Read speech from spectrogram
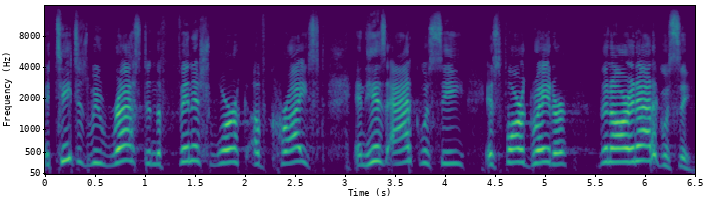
It teaches we rest in the finished work of Christ, and His adequacy is far greater than our inadequacy.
